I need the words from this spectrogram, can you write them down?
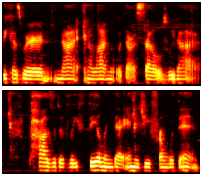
because we're not in alignment with ourselves. We're not positively feeling that energy from within.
